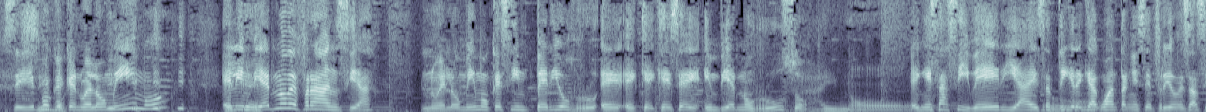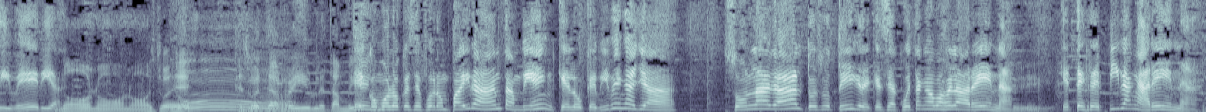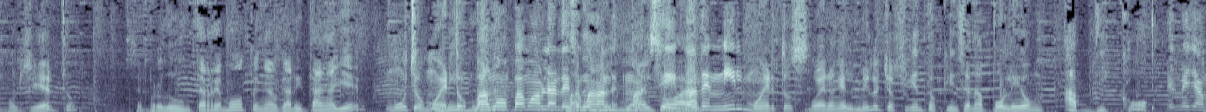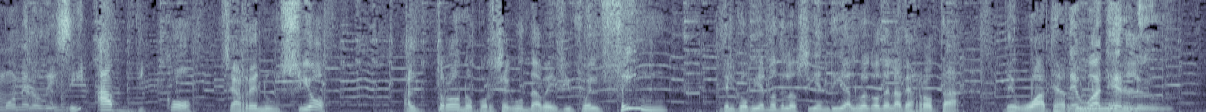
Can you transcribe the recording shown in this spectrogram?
Sí, Sí, porque, porque- que no es lo mismo. El invierno de Francia no es lo mismo que ese imperio, eh, eh, que, que ese invierno ruso. Ay, no. En esa Siberia, esos tigres que aguantan ese frío de esa Siberia. No, no, no, eso es, No. eso es terrible también. Es como los que se fueron para Irán también, que los que viven allá son lagartos, esos tigres que se acuestan abajo de la arena, Sí. que te respiran arena. Por cierto, se produjo un terremoto en Afganistán ayer. Muchos muertos. Vamos, vamos a hablar de Más eso de más, al- más- sí, más de mil muertos. Bueno, en el 1815 Napoleón abdicó, Él me llamó y me lo dijo. sí, abdicó, o sea, renunció al trono por segunda vez y fue el fin del gobierno de los 100 días luego de la derrota de Waterloo. de Waterloo.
